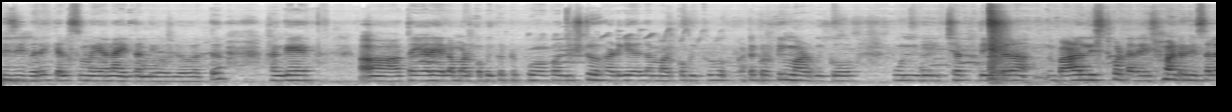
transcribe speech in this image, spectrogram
ಬಿಸಿ ಬರೀ ಕೆಲಸ ಮಯನ ಐತಂದು ಇವತ್ತು. ಹಾಗೆ ತಯಾರಿ ಎಲ್ಲ ಮಾಡ್ಕೋಬೇಕು, ಟ್ರಿಪ್ ಹೋಗೋಕೆ ಒಂದಿಷ್ಟು ಅಡುಗೆ ಎಲ್ಲ ಮಾಡ್ಕೋಬೇಕು ಕಟಕ್ ರೊಟ್ಟಿ ಮಾಡಬೇಕು, ಉಂಡಿ ಚಪ್ಪಿ ಈ ಥರ ಭಾಳ ಲಿಸ್ಟ್ ಕೊಟ್ಟಾರೆ ಯಜಮಾನ್ರಿ ಈ ಸಲ.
